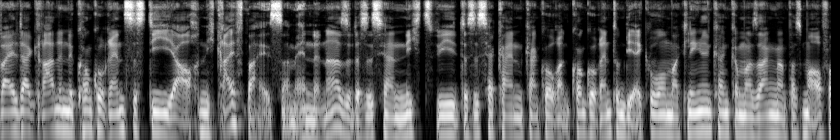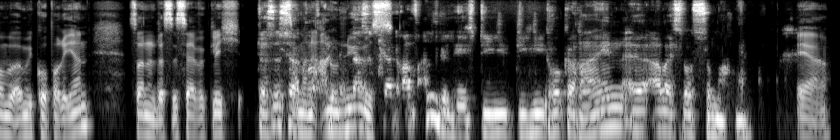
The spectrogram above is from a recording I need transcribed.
weil da gerade eine Konkurrenz ist, die ja auch nicht greifbar ist am Ende. Ne? Also das ist ja nichts wie, das ist ja kein, kein Konkurrent um die Ecke, wo man mal klingeln kann, kann man sagen, dann pass mal auf, wollen wir irgendwie kooperieren, sondern das ist ja wirklich, das ist ja, mal eine anonymes. Das ist ja darauf angelegt, die, die Druckereien äh, arbeitslos zu machen. Ja.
